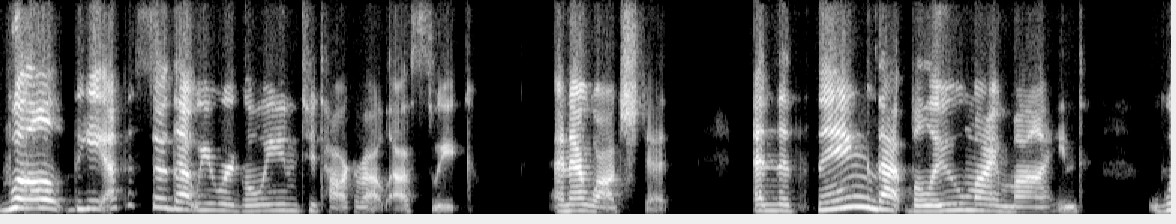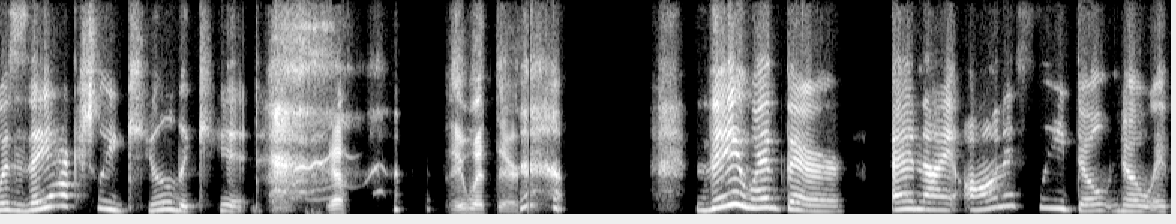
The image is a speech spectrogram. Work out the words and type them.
Well, the episode that we were going to talk about last week, and I watched it and the thing that blew my mind was they actually killed a kid. Yeah. They went there. they went there. And I honestly don't know if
